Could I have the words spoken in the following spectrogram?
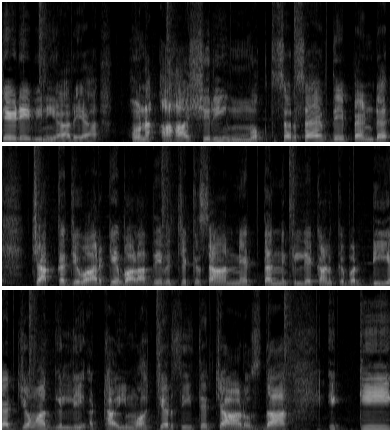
ਤੇੜੇ ਵੀ ਨਹੀਂ ਆ ਰਿਹਾ। ਹੁਣ ਆਹ ਸ਼੍ਰੀ ਮੁਕਤਸਰ ਸਾਹਿਬ ਦੇ ਪਿੰਡ ਚੱਕ ਜਵਾਰਕੇ ਵਾਲਾ ਦੇ ਵਿੱਚ ਕਿਸਾਨ ਨੇ 3 ਕਿੱਲੇ ਕਣਕ ਵੱਢੀ ਆ ਜਵਾਂ ਗਿੱਲੀ 28 ਮੋਇਸਚਰ ਸੀ ਤੇ ਝਾੜ ਉਸ ਦਾ 21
